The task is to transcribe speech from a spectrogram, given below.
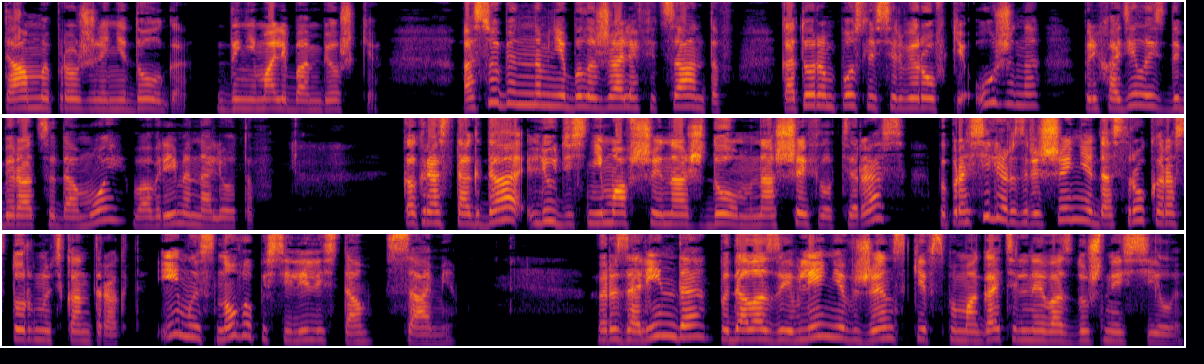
Там мы прожили недолго, донимали бомбежки. Особенно мне было жаль официантов, которым после сервировки ужина приходилось добираться домой во время налетов. Как раз тогда люди, снимавшие наш дом на Шеффилд-террас, попросили разрешения до срока расторгнуть контракт, и мы снова поселились там сами. Розалинда подала заявление в женские вспомогательные воздушные силы,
